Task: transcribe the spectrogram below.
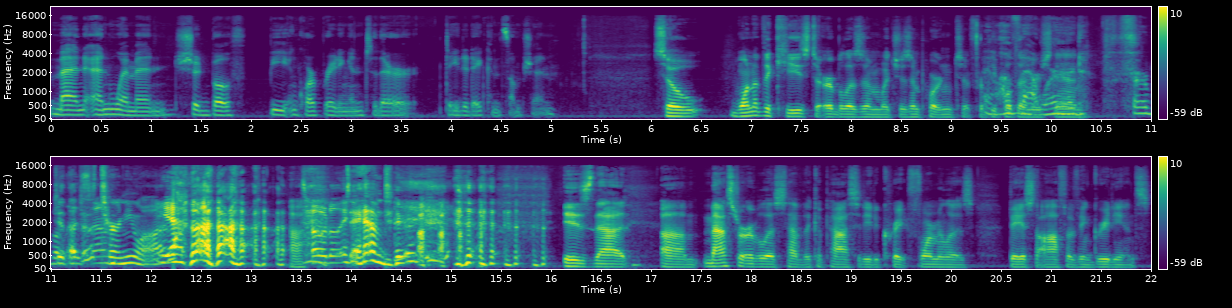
men and women should both be incorporating into their day to day consumption? So one of the keys to herbalism, which is important to, for I people love to that understand, word. Did that just turn you on? Yeah. totally. Damn, dude. is that um, master herbalists have the capacity to create formulas based off of ingredients,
